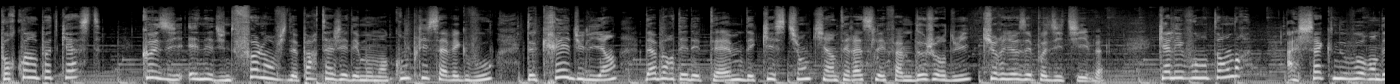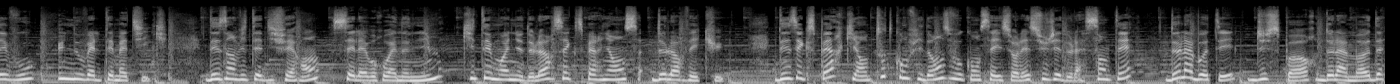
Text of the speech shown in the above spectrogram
Pourquoi un podcast? Cozy est né d'une folle envie de partager des moments complices avec vous, de créer du lien, d'aborder des thèmes, des questions qui intéressent les femmes d'aujourd'hui, curieuses et positives. Qu'allez-vous entendre? À chaque nouveau rendez-vous, une nouvelle thématique. Des invités différents, célèbres ou anonymes, qui témoignent de leurs expériences, de leur vécu. Des experts qui en toute confidence vous conseillent sur les sujets de la santé, de la beauté, du sport, de la mode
